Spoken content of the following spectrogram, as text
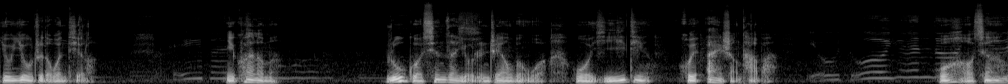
又幼稚的问题了。你快乐吗？如果现在有人这样问我，我一定会爱上他吧。我好像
